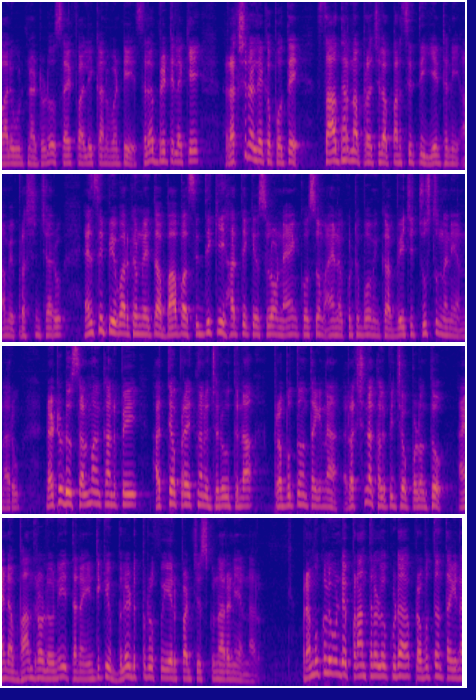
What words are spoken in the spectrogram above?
బాలీవుడ్ నటుడు సైఫ్ అలీ ఖాన్ వంటి సెలబ్రిటీలకే రక్షణ లేకపోతే సాధారణ ప్రజల పరిస్థితి ఏంటని ఆమె ప్రశ్నించారు. ఎన్సీపీ వర్గం నేత బాబా సిద్దికీ హత్య కేసులో న్యాయం కోసం ఆయన కుటుంబం ఇంకా వేచి చూస్తుందని అన్నారు. నటుడు సల్మాన్ ఖాన్పై హత్య ప్రయత్నాలు జరుగుతున్నా ప్రభుత్వం తగిన రక్షణ కల్పించకపోవడంతో ఆయన బాంద్రాలోని తన ఇంటికి బుల్లెట్ ప్రూఫ్ ఏర్పాటు చేసుకున్నారని అన్నారు. ప్రముఖులు ఉండే ప్రాంతాలలో కూడా ప్రభుత్వం తగిన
